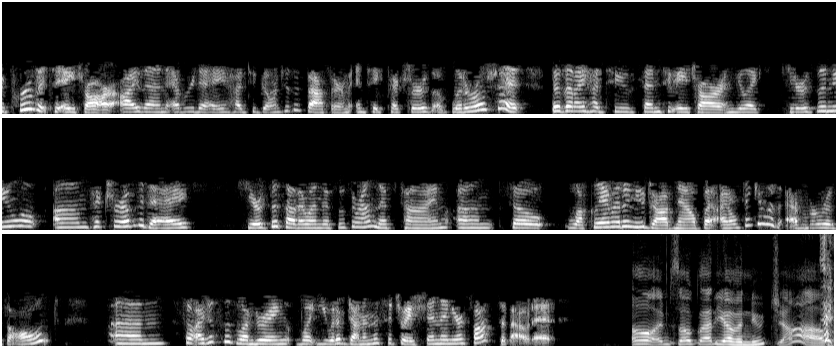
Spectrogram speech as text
to prove it to HR, I then every day had to go into this bathroom and take pictures of literal shit that then I had to send to HR and be like, here's the new um, picture of the day. Here's this other one. This was around this time. Um, so luckily I'm at a new job now, but I don't think it was ever resolved. Um, so I just was wondering what you would have done in the situation and your thoughts about it. Oh, I'm so glad you have a new job.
